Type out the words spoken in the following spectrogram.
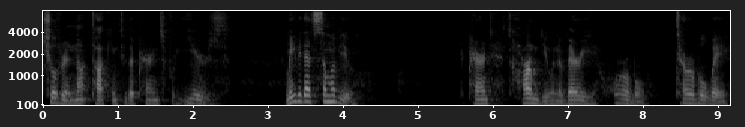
children not talking to their parents for years. Maybe that's some of you. Your parent has harmed you in a very horrible, terrible way.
